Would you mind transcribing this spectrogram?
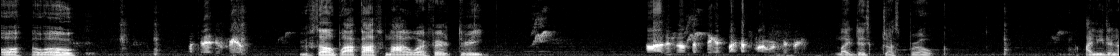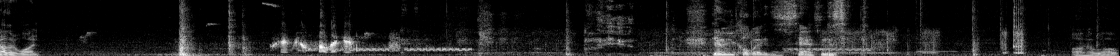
Uh, hello? What can I do for you? You saw Black Ops Modern Warfare 3? Uh, there's no such thing as Black Ops Modern Warfare 3. My disc just broke. I need another one. Okay, we don't sell that game. Damn, you call back as assassin. Uh, hello?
